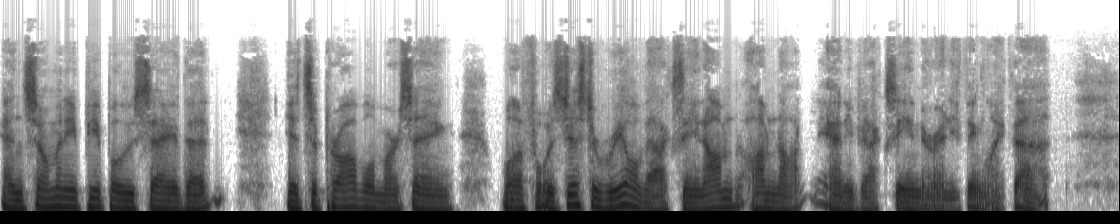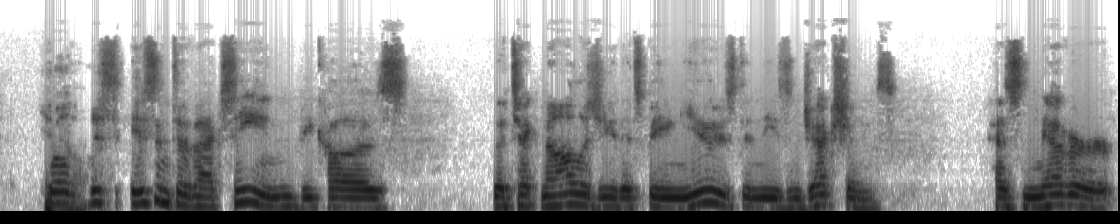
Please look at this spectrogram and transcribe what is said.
And so many people who say that it's a problem are saying, well, if it was just a real vaccine, I'm, I'm not anti-vaccine or anything like that. You well, know? this isn't a vaccine because the technology that's being used in these injections has never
